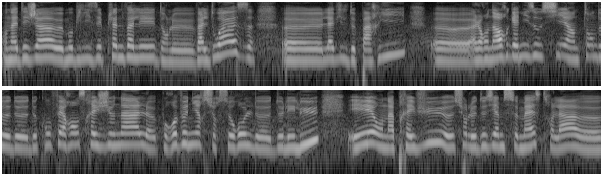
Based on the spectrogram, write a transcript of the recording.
on a déjà mobilisé Plaine-Vallée dans le Val d'Oise, la ville de Paris. alors on a organisé aussi un temps de, de, conférence régionale pour revenir sur ce rôle de, l'élu et on a prévu sur le deuxième semestre là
